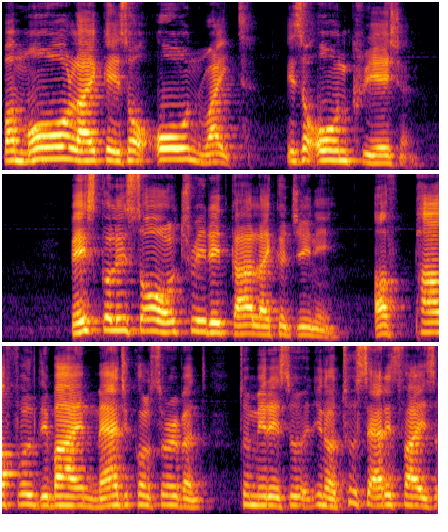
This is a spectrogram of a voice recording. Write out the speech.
but more like his own right, his own creation. Basically, Saul treated God like a genie, a powerful, divine, magical servant to meet his, you know, to satisfy his,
